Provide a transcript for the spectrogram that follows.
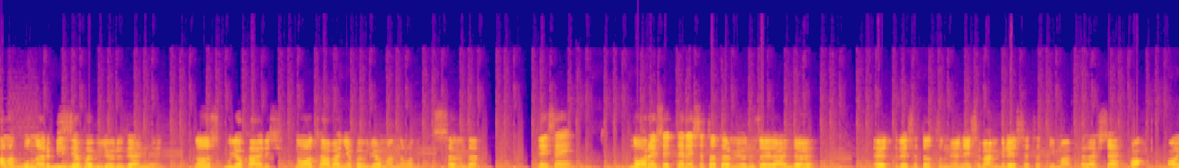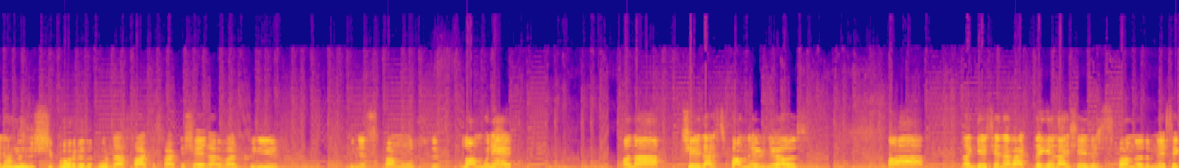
Ama bunları biz yapabiliyoruz yani. No blok hariç. No hata ben yapabiliyorum anlamadım. Stun'ı da. Neyse. No reset'te reset atamıyoruz herhalde. Evet reset atılmıyor. Neyse ben bir reset atayım arkadaşlar. Aa, aynı anda düştük bu arada. Burada farklı farklı şeyler var. Clear. Bu ne spam olsun. Lan bu ne? Ana şeyler spamlayabiliyoruz. Aa, lan geçen everte gelen şeyleri spamladım. Neyse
